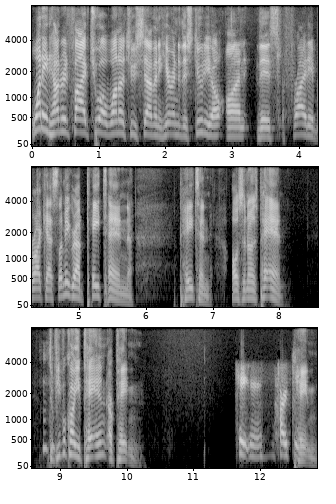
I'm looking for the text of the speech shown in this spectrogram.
1 800 520 1027 here into the studio on this Friday broadcast. Let me grab Peyton. Peyton, also known as Peyton. Do people call you Peyton or Peyton? Peyton, Harty. Peyton.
